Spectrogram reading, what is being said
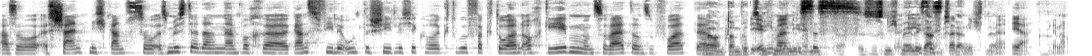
Also es scheint nicht ganz so, es müsste dann einfach äh, ganz viele unterschiedliche Korrekturfaktoren auch geben und so weiter und so fort. Ja, Ja, und dann nicht mehr irgendwann elegant. ist es, Ja, es ist nicht mehr ist es elegant, dann ja. nicht mehr. Ja, genau.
